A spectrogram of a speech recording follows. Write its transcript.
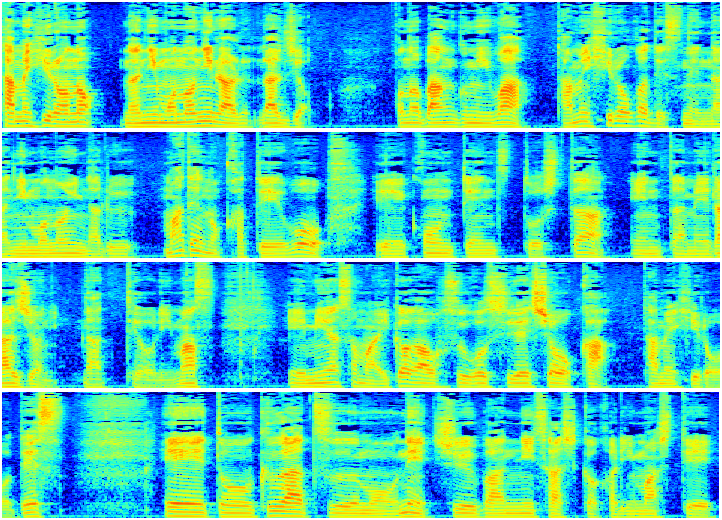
ためひろの何者になるラジオ。この番組は、ためひろがですね、何者になるまでの過程を、えー、コンテンツとしたエンタメラジオになっております。えー、皆様いかがお過ごしでしょうか？ためひろです。えっ、ー、と、9月もね、終盤に差し掛かりまして、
